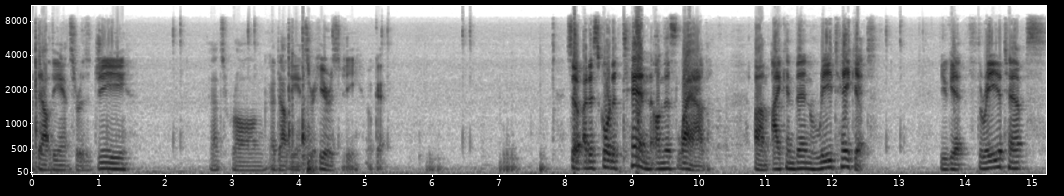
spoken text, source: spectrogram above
I doubt the answer is G. That's wrong. I doubt the answer here is G. Okay. So I just scored a 10 on this lab. Um, I can then retake it. You get three attempts.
